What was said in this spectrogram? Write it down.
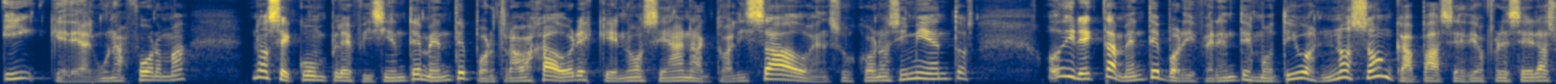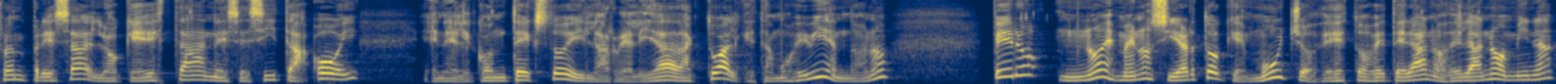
y que de alguna forma no se cumple eficientemente por trabajadores que no se han actualizado en sus conocimientos o directamente por diferentes motivos no son capaces de ofrecer a su empresa lo que ésta necesita hoy en el contexto y la realidad actual que estamos viviendo, ¿no? Pero no es menos cierto que muchos de estos veteranos de la nómina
